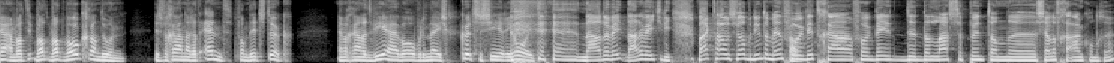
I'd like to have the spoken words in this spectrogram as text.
ja, en wat, wat, wat we ook gaan doen, is we gaan naar het eind van dit stuk. En we gaan het weer hebben over de meest kutste serie ooit. nou, dat weet, nou, dat weet je niet. Waar ik trouwens wel benieuwd naar ben, voor Oh. ik dit ga, voor ik de, de, de laatste punt dan eh, zelf ga aankondigen.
